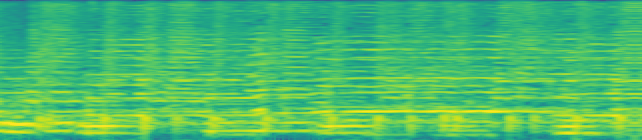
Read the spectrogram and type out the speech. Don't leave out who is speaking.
Speaker 1: Thank you.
